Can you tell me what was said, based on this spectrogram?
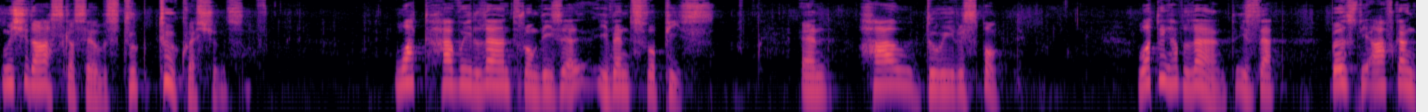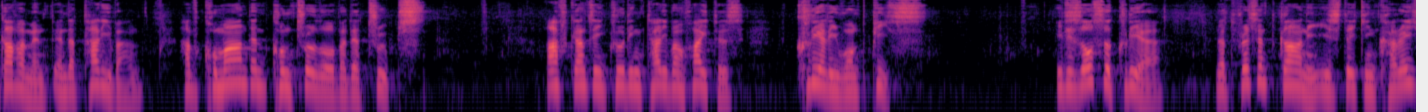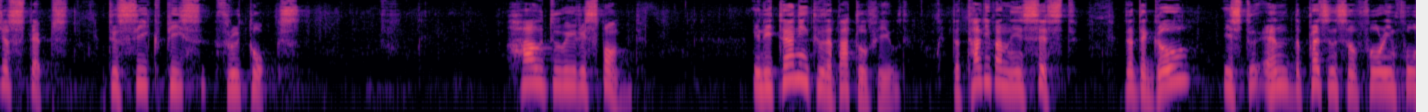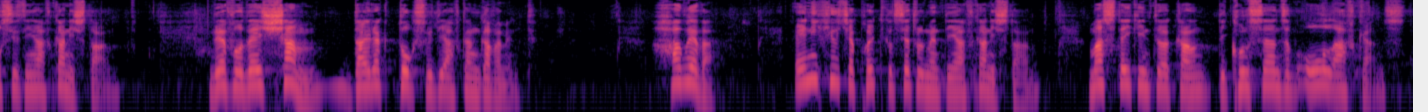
We should ask ourselves two, two questions. What have we learned from these uh, events for peace? And how do we respond? What we have learned is that both the Afghan government and the Taliban have command and control over their troops. Afghans, including Taliban fighters, clearly want peace. It is also clear that President Ghani is taking courageous steps to seek peace through talks. How do we respond? In returning to the battlefield, the Taliban insist that the goal is to end the presence of foreign forces in Afghanistan. Therefore, they shun direct talks with the Afghan government. However, any future political settlement in Afghanistan must take into account the concerns of all Afghans.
